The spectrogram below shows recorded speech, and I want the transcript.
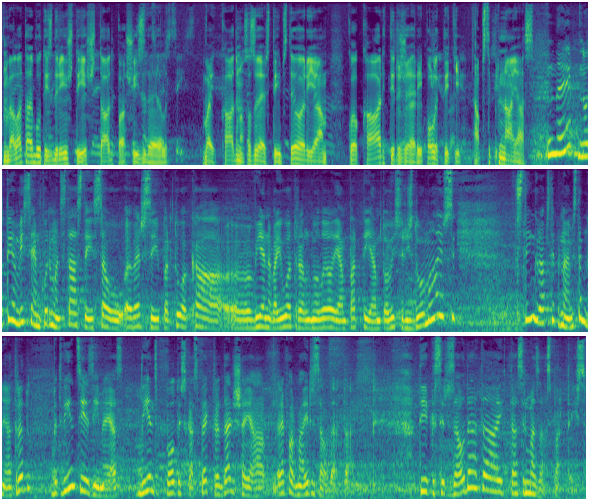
un vēlētāji būtu izdarījuši tieši tādu pašu izvēli. Vai kāda no sazvērstības teorijām, ko kāri tiržē arī politiķi, apstiprinājās? Nē, no tiem visiem, kuri man stāstīja savu versiju par to, kā uh, viena vai otra no lielajām partijām to visu ir izdomājusi. Stingru apstiprinājumu tam neatradu, bet viens iezīmējās. Viens politiskā spektra daļa šajā reformā ir zaudētāji. Tie, kas ir zaudētāji, tās ir mazās partijas.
